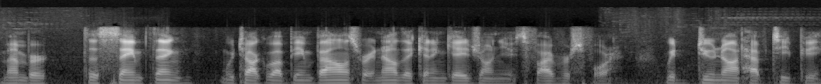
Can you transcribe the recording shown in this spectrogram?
Remember, the same thing. We talk about being balanced. Right now, they can engage on you. It's 5 versus 4. We do not have TP.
